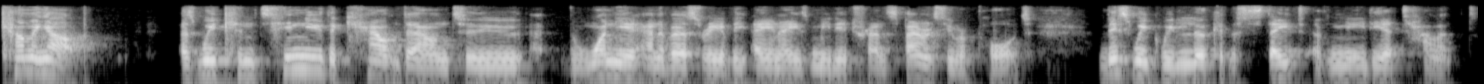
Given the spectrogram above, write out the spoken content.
coming up, as we continue the countdown to the one-year anniversary of the ANA's Media Transparency Report, this week we look at the state of media talent.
